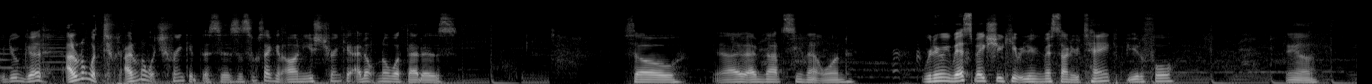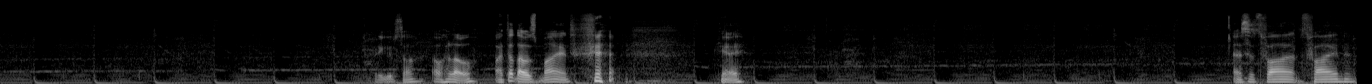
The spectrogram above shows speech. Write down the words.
We're doing good. I don't know what I don't know what trinket this is. This looks like an unused trinket. I don't know what that is. So, I, I've not seen that one. Renewing Mist, make sure you keep Renewing Mist on your tank. Beautiful. Yeah. Pretty good song. Oh, hello. I thought that was mine. Okay. This is fine. It's fine.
